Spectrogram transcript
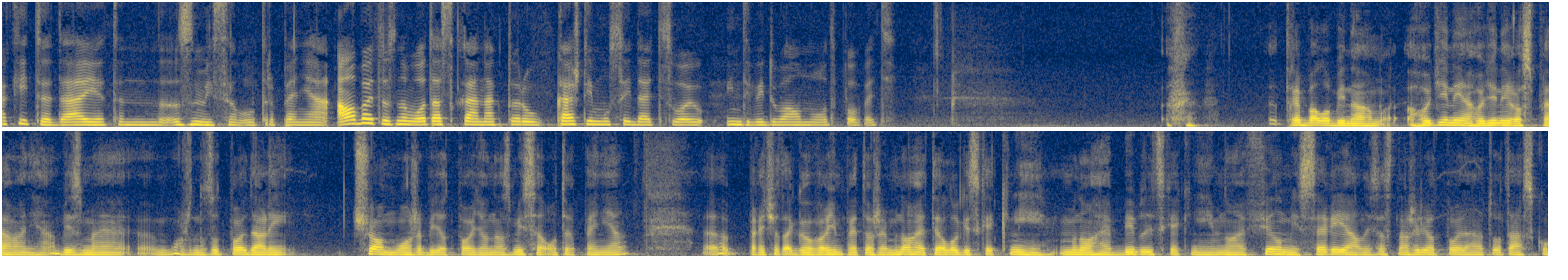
Aký teda je ten zmysel utrpenia? Alebo je to znovu otázka, na ktorú každý musí dať svoju individuálnu odpoveď? Trebalo by nám hodiny a hodiny rozprávania, aby sme možno zodpovedali, čo môže byť odpovedou na zmysel utrpenia. E, prečo tak hovorím? Pretože mnohé teologické knihy, mnohé biblické knihy, mnohé filmy, seriály sa snažili odpovedať na tú otázku.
